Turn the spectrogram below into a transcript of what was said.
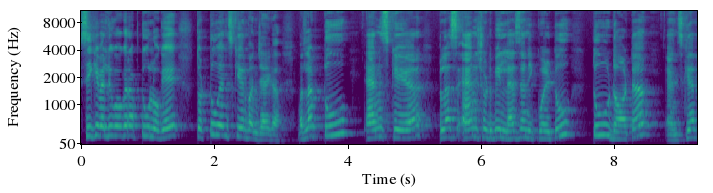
सी की वैल्यू को अगर आप टू लोगे तो टू एन स्क्र बन जाएगा। मतलब two n square plus n should be less than equal to two dot n square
